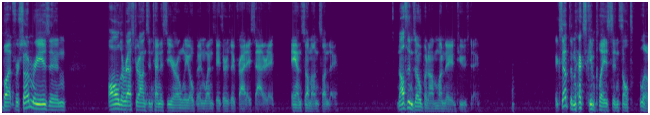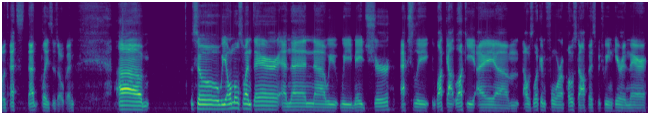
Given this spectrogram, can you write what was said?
But for some reason, all the restaurants in Tennessee are only open Wednesday, Thursday, Friday, Saturday, and some on Sunday. Nothing's open on Monday and Tuesday, except the Mexican place in Saltillo. That's that place is open. Um, so we almost went there, and then uh, we we made sure. Actually, luck got lucky. I um, I was looking for a post office between here and there,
